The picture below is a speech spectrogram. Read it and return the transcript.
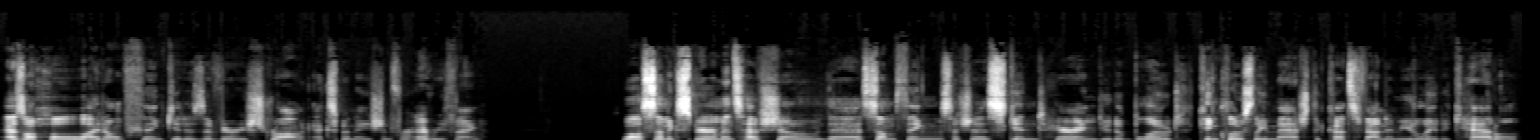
as a whole, I don't think it is a very strong explanation for everything. While some experiments have shown that some things, such as skin tearing due to bloat, can closely match the cuts found in mutilated cattle,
